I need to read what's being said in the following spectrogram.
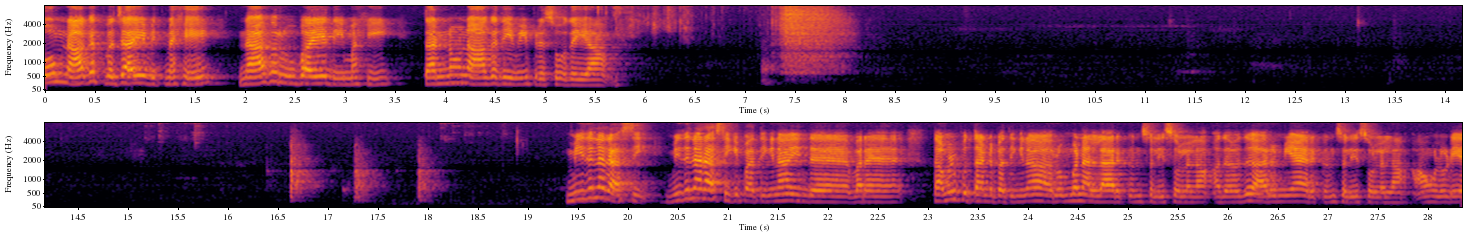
ஓம் நாகத்வஜாய வித்மகே நாகரூபாய தீமகி தன்னோ நாகதேவி பிரசோதயா மிதுன ராசி. மிதுன ராசிக்கு பார்த்தீங்கன்னா இந்த வர தமிழ் புத்தாண்டு பார்த்தீங்கன்னா ரொம்ப நல்லா இருக்குன்னு சொல்லி சொல்லலாம். அதாவது அருமையாக இருக்குன்னு சொல்லி சொல்லலாம். அவங்களுடைய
